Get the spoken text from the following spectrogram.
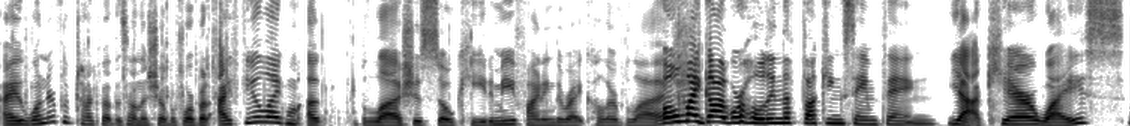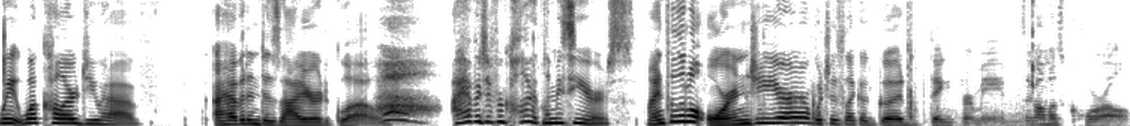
I wonder if we've talked about this on the show before, but I feel like a blush is so key to me finding the right color blush. Oh my God, we're holding the fucking same thing. Yeah, Kjaer Weis. Wait, what color do you have? I have it in Desired Glow. I have a different color. Let me see yours. Mine's a little orangier, which is like a good thing for me. It's like almost coral.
